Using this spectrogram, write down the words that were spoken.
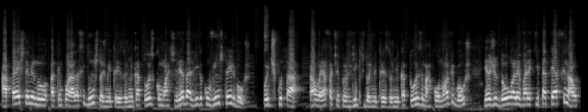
A PES terminou a temporada seguinte, 2013-2014, como artilheira da liga com 23 gols. Foi disputar a UEFA Champions League de 2013-2014, marcou 9 gols e ajudou a levar a equipe até a final,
